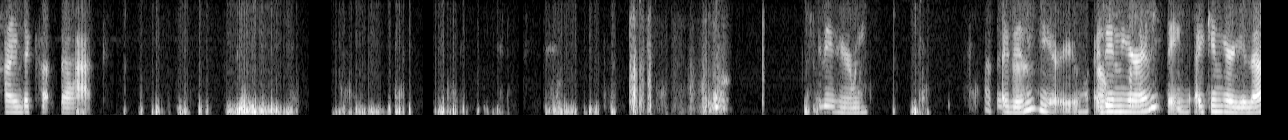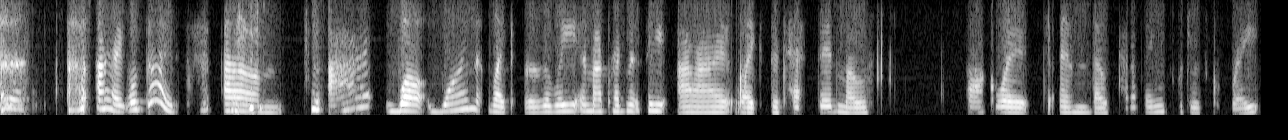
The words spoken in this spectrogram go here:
trying to cut back? Can you hear me. I didn't hear you. I didn't hear anything. I can hear you now. All right. Well, good. Um, I well, one like early in my pregnancy, I like detested most chocolate and those kind of things, which was great,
